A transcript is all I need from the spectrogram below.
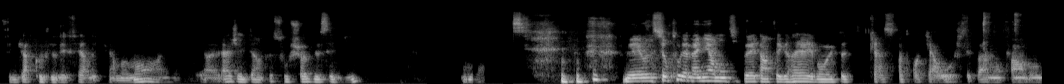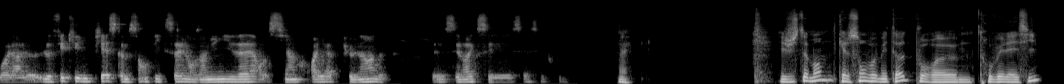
c'est une carte que je devais faire depuis un moment. Et, euh, là, j'ai été un peu sous le choc de cette vie. mais surtout la manière dont il peut être intégré. Bon, peut-être qu'il restera trois carreaux, je sais pas. Mais enfin, bon, voilà, le, le fait qu'il y ait une pièce comme ça en pixels dans un univers aussi incroyable que l'Inde, c'est vrai que c'est assez fou. Et justement, quelles sont vos méthodes pour euh, trouver les SI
